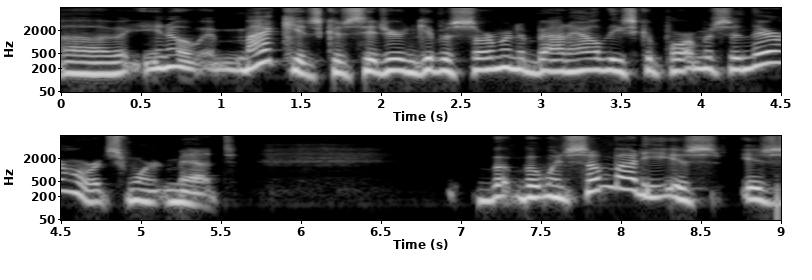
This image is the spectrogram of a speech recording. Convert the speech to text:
uh, you know my kids could sit here and give a sermon about how these compartments in their hearts weren't met. But but when somebody is is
